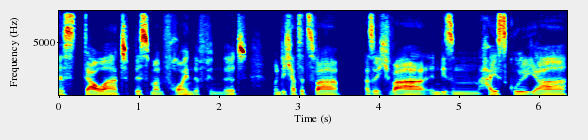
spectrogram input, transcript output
Es dauert, bis man Freunde findet. Und ich hatte zwar, also ich war in diesem Highschool-Jahr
